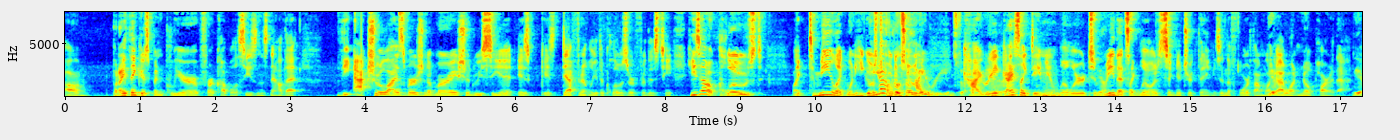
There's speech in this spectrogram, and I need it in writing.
Um, but I think it's been clear for a couple of seasons now that the actualized version of Murray, should we see it, is is definitely the closer for this team. He's out closed. Like to me, like when he goes toe to toe with Kyrie and stuff like Kyrie, guys like Damian mm-hmm. Lillard, to Yeah. me that's like Lillard's signature thing. Is in the fourth, I'm like, Yeah. I want no part of that. Yeah.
